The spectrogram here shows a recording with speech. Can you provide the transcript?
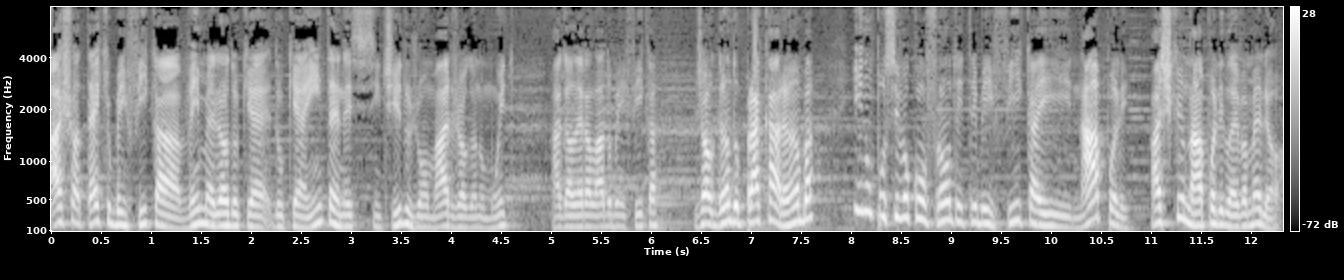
Acho até que o Benfica vem melhor do que, a- do que a Inter nesse sentido, o João Mário jogando muito, a galera lá do Benfica jogando pra caramba. E num possível confronto entre Benfica e Napoli, acho que o Napoli leva melhor.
